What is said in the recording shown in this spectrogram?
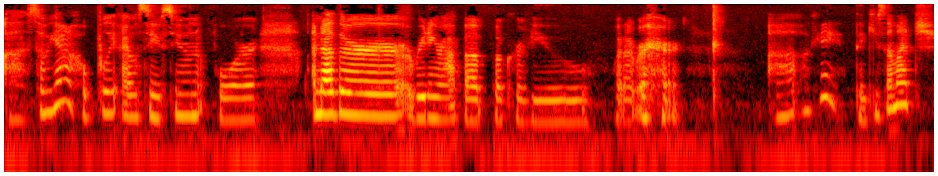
Uh, so yeah, hopefully I will see you soon for another reading wrap up, book review, whatever. Uh, okay, thank you so much.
